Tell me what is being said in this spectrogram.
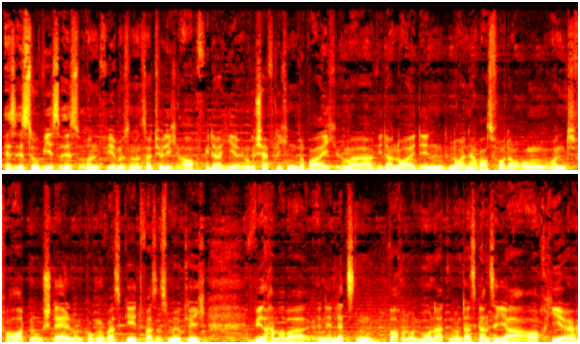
es ist so, wie es ist und wir müssen uns natürlich auch wieder hier im geschäftlichen Bereich immer wieder neu den neuen Herausforderungen und Verordnungen stellen und gucken, was geht, was ist möglich. Wir haben aber in den letzten Wochen und Monaten und das ganze Jahr auch hier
